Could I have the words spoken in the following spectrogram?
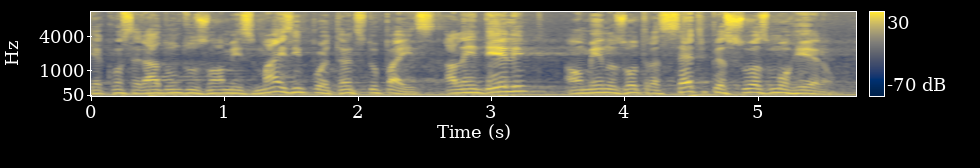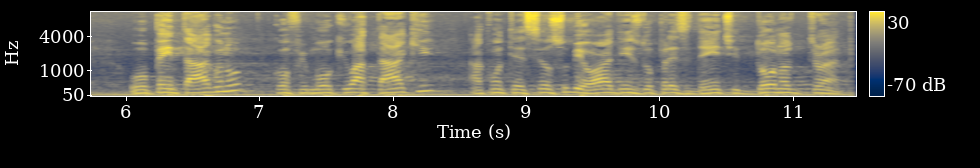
que é considerado um dos homens mais importantes do país. Além dele, ao menos outras sete pessoas morreram. O Pentágono confirmou que o ataque aconteceu sob ordens do presidente Donald Trump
